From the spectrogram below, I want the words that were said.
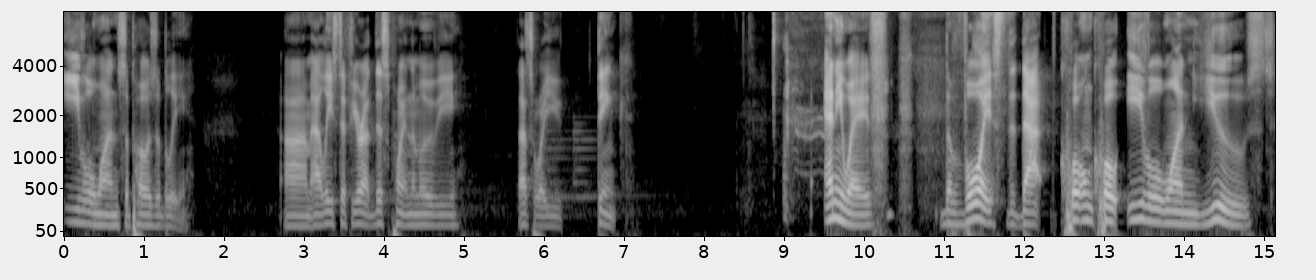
evil one supposedly. Um at least if you're at this point in the movie, that's what you think. Anyways, the voice that that quote unquote evil one used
